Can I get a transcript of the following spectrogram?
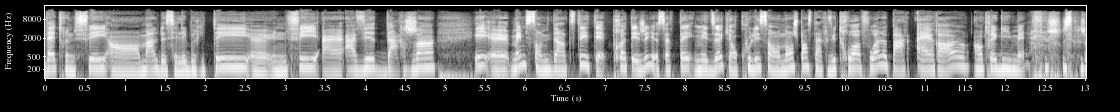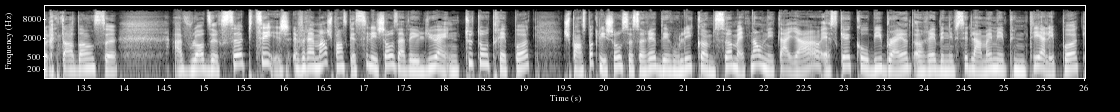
d'être une fille en mal de célébrité, euh, une fille avide d'argent. Et même si son identité était protégée, il y a certains médias qui ont coulé son nom. Je pense que c'est arrivé trois fois là, par erreur, entre guillemets. J'aurais tendance euh, à vouloir dire ça. Puis tu sais, vraiment, je pense que si les choses avaient eu lieu à une toute autre époque, je pense pas que les choses se seraient déroulées comme ça. Maintenant, on est ailleurs. Est-ce que Kobe Bryant aurait bénéficié de la même impunité à l'époque?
